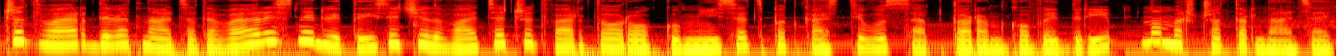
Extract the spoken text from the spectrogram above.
Четвер, 19 вересня 2024 року. Місяць подкастів у Септо ранковий дріб номер 14.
